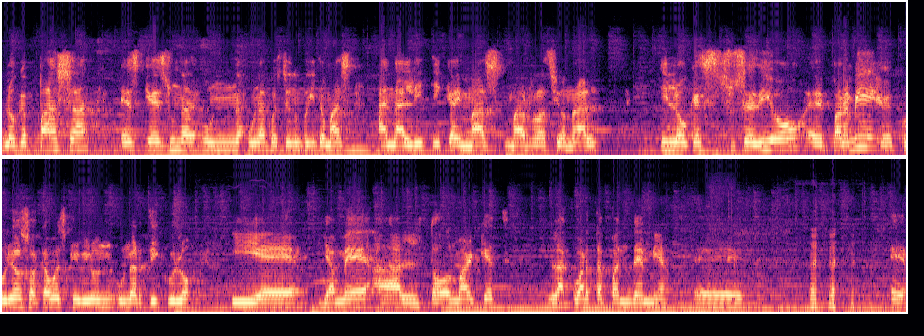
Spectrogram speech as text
lo que pasa es que es una, una, una cuestión un poquito más analítica y más, más racional. Y lo que sucedió, eh, para mí, eh, curioso, acabo de escribir un, un artículo y eh, llamé al Total Market la cuarta pandemia. Eh, eh,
